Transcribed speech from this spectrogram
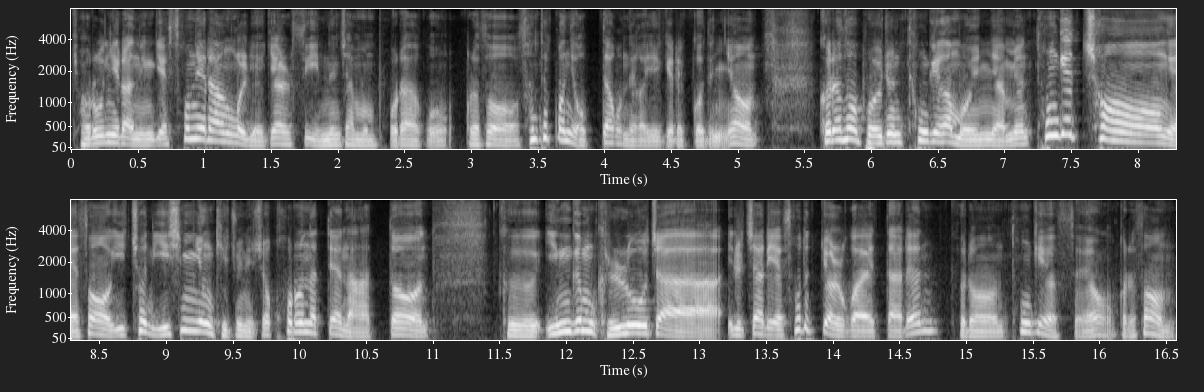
결혼이라는 게 손해라는 걸 얘기할 수 있는지 한번 보라고. 그래서 선택권이 없다고 내가 얘기를 했거든요. 그래서 보여준 통계가 뭐였냐면 통계청에서 2020년 기준이죠. 코로나 때 나왔던 그 임금 근로자 일자리의 소득 결과에 따른 그런 통계였어요. 그래서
